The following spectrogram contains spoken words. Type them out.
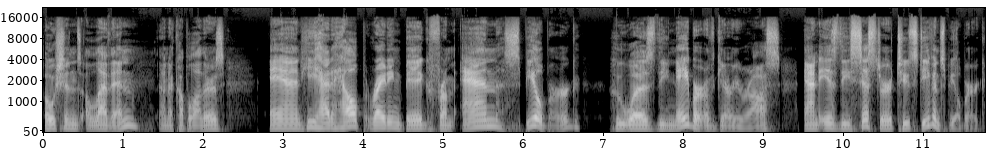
Ocean's 11, and a couple others. And he had help writing Big from Anne Spielberg, who was the neighbor of Gary Ross and is the sister to Steven Spielberg.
